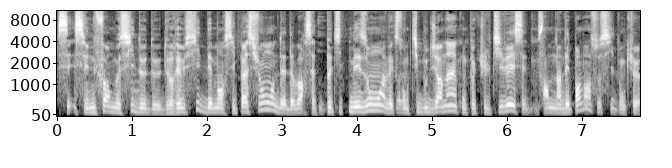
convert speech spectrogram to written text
c'est une forme aussi de, réussite, d'émancipation, d'avoir cette petite maison avec son petit bout de jardin qu'on peut cultiver. C'est une forme d'indépendance aussi. Donc euh,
